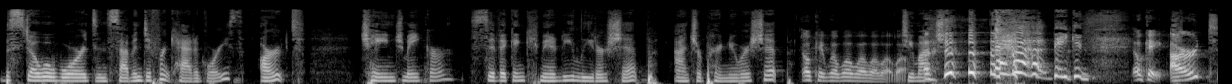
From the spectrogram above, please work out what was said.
bestow awards in seven different categories art, change maker, civic and community leadership, entrepreneurship. Okay, whoa, whoa, whoa, whoa, whoa, whoa. Too much. they can. Okay, art,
